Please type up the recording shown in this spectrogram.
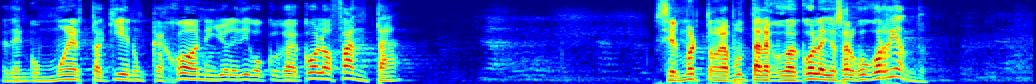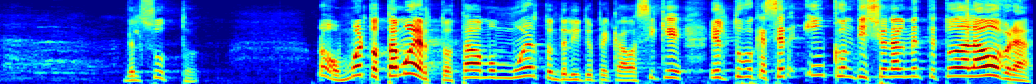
Tengo un muerto aquí en un cajón y yo le digo Coca-Cola o Fanta. Si el muerto me apunta la Coca-Cola, yo salgo corriendo. Del susto. No, muerto está muerto. Estábamos muertos en delito y pecado. Así que Él tuvo que hacer incondicionalmente toda la obra.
